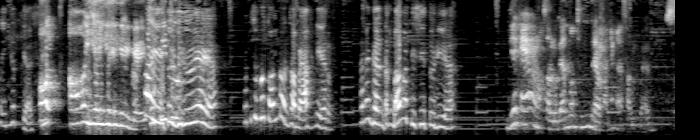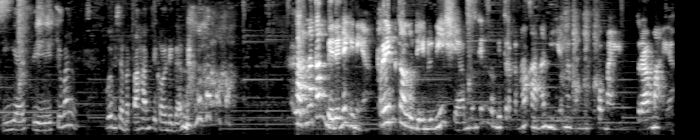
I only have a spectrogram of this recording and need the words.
Lu inget gak sih? Oh, oh iya iya iya iya. apa Tapi ya itu itu judulnya ya? Tapi tuh gue tonton sampai akhir. Karena ganteng banget di situ dia. dia kayaknya memang selalu ganteng, cuma dramanya nggak selalu bagus. Iya sih. Cuman gue bisa bertahan sih kalau dia ganteng. Karena kan bedanya gini ya, Rain kalau di Indonesia mungkin lebih terkenal karena dia memang pemain drama ya.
